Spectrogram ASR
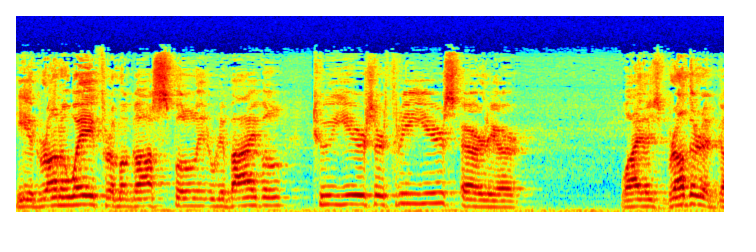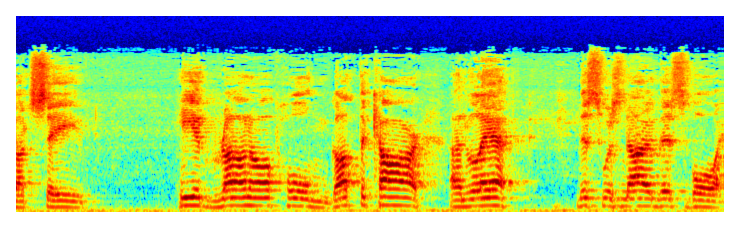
He had run away from a gospel in revival two years or three years earlier while his brother had got saved. He had run off home, got the car, and left. This was now this boy,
